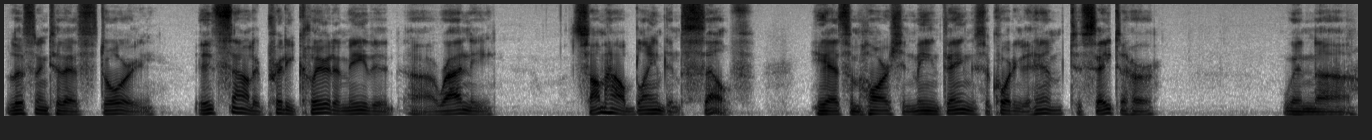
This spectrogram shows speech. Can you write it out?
listening to that story, it sounded pretty clear to me that uh, Rodney somehow blamed himself. He had some harsh and mean things, according to him, to say to her when uh,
